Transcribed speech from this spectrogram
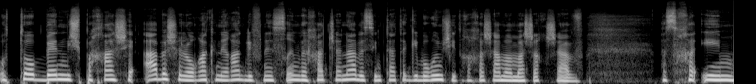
אותו בן משפחה שאבא שלו רק נהרג לפני 21 שנה בסמטת הגיבורים שהתרחשה ממש עכשיו. אז חיים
